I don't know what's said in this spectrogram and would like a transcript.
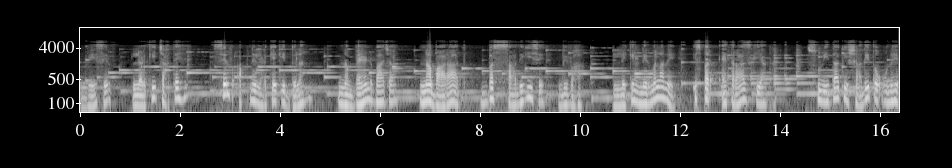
वे सिर्फ़ लड़की चाहते हैं, सिर्फ़ अपने लड़के की दुल्हन, न बैंड बाजा, न बारात, बस सादगी से विवाह। लेकिन निर्मला ने इस पर ऐतराज किया था। सुनीता की शादी तो उन्हें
